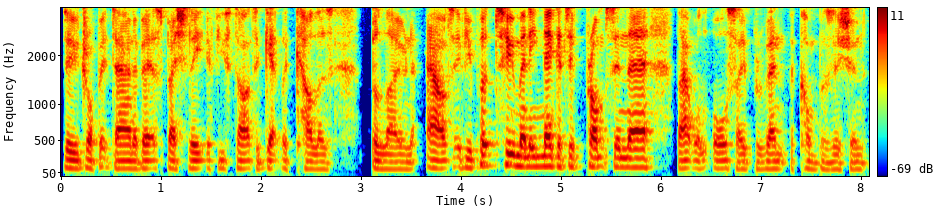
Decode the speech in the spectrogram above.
Do drop it down a bit, especially if you start to get the colors blown out. If you put too many negative prompts in there, that will also prevent the composition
